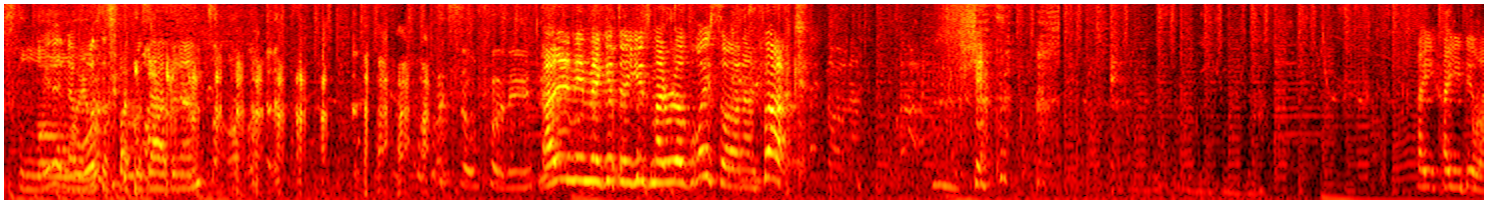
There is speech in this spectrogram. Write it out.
slowly. He didn't know what the fuck was happening. That's so funny. I didn't even get to use my real voice on him. Fuck. Shit. How you, how you doing?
